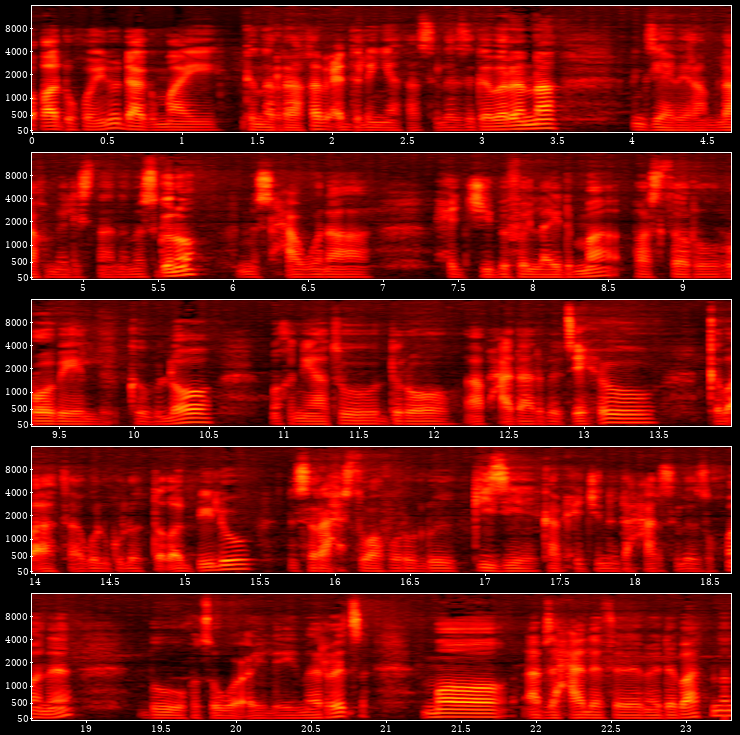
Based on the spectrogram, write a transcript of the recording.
ፍቃዱ ኮይኑ ዳግማይ ክንራከብ ዕድለኛታት ስለ ዝገበረና ንእግዚኣብሔር ኣምላክ መሊስና ነመስግኖ ምስ ሓውና ሕጂ ብፍላይ ድማ ፓስተር ሮቤል ክብሎ ምክንያቱ ድሮ ኣብ ሓዳር በጺሑ ቅብኣት ኣጎልጉሎት ተቀቢሉ ንስራሕ ዝተዋፈረሉ ግዜ ካብ ሕጂ ንደሓር ስለ ዝኮነ ብኡ ክጽውዖ ኢለ ይመርጽ እሞ ኣብ ዝሓለፈ መደባትና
